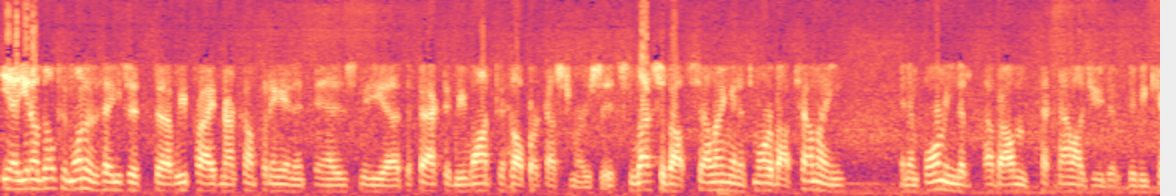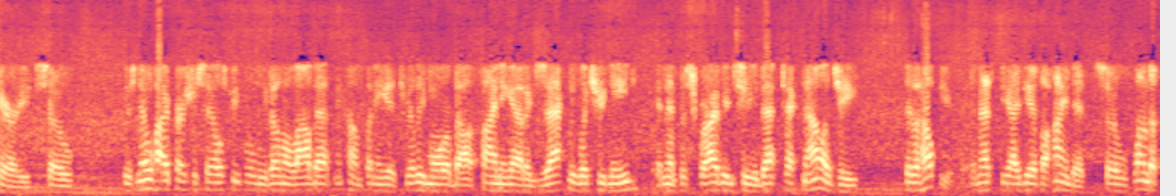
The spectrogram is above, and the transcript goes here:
Yeah, you know, Milton. One of the things that uh, we pride in our company and it is the uh, the fact that we want to help our customers. It's less about selling and it's more about telling and informing them about the technology that, that we carry. So there's no high pressure salespeople. We don't allow that in the company. It's really more about finding out exactly what you need and then prescribing to you that technology that'll help you. And that's the idea behind it. So one of the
